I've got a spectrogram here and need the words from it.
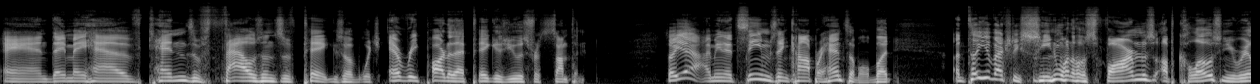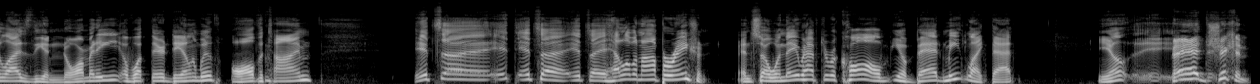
and they may have tens of thousands of pigs, of which every part of that pig is used for something. So yeah, I mean, it seems incomprehensible, but until you've actually seen one of those farms up close and you realize the enormity of what they're dealing with all the time, it's a it, it's a it's a hell of an operation. And so when they have to recall, you know, bad meat like that, you know, bad chicken,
